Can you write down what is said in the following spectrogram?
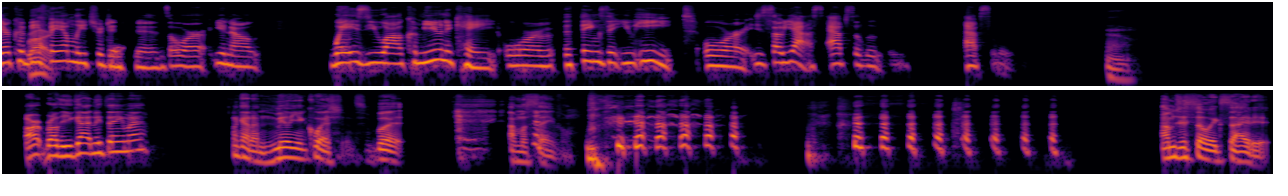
there could be Right. family traditions or you know ways you all communicate or the things that you eat or so yes, absolutely, absolutely. Yeah. Art, brother, you got anything, man? I got a million questions, but I'm gonna save them. I'm just so excited.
